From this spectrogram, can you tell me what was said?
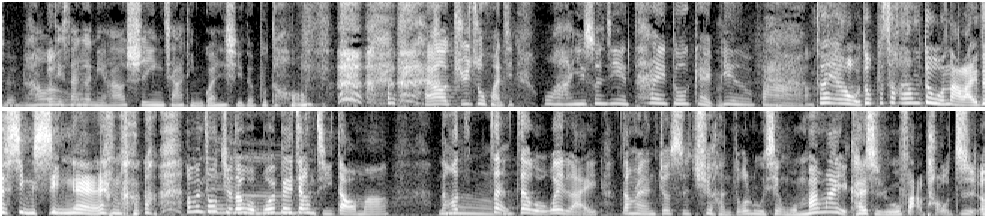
对。然后第三个，你还要适应家庭关系的不同，还要居住环境。哇，一瞬间也太多改变了吧？对呀、啊，我都不知道他们对我哪来的信心哎，他们都觉得我不会被这样击倒吗？然后在在我未来，当然就是去很多路线。我妈妈也开始如法炮制了，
